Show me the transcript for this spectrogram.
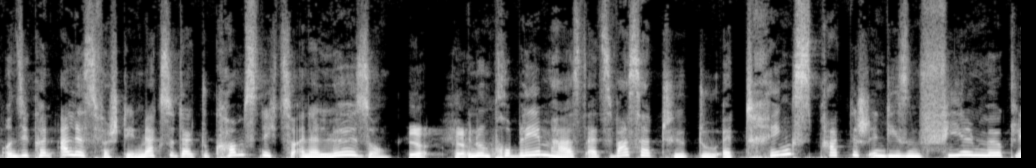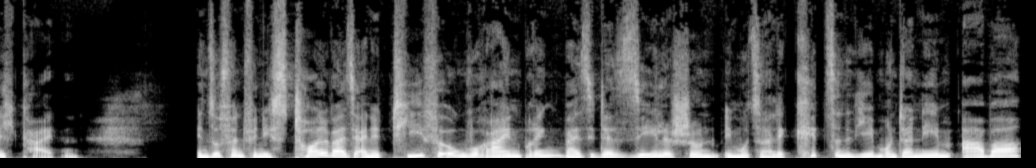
Und sie können alles verstehen. Merkst du, du kommst nicht zu einer Lösung. Ja, ja. Wenn du ein Problem hast als Wassertyp, du ertrinkst praktisch in diesen vielen Möglichkeiten. Insofern finde ich es toll, weil sie eine Tiefe irgendwo reinbringen, weil sie der seelische und emotionale Kitzel in jedem Unternehmen, aber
